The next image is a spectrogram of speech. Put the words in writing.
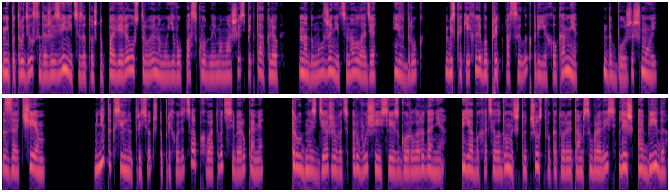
Не потрудился даже извиниться за то, что поверил устроенному его паскудной мамашей спектаклю. Надумал жениться на Владе. И вдруг, без каких-либо предпосылок, приехал ко мне. Да боже ж мой, зачем? Меня так сильно трясет, что приходится обхватывать себя руками. Трудно сдерживать рвущиеся из горла рыдания. Я бы хотела думать, что чувства, которые там собрались, — лишь обида,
